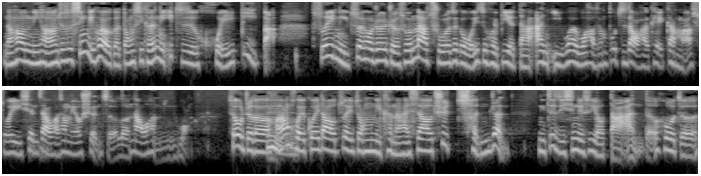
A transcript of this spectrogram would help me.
然后你好像就是心里会有个东西，可是你一直回避吧，所以你最后就会觉得说，那除了这个我一直回避的答案以外，我好像不知道我还可以干嘛，所以现在我好像没有选择了，那我很迷惘。所以我觉得，好像回归到最终，你可能还是要去承认你自己心里是有答案的，或者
